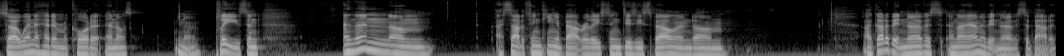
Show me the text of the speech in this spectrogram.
so I went ahead and recorded it, and I was, you know, pleased. And and then um, I started thinking about releasing Dizzy Spell, and um, I got a bit nervous, and I am a bit nervous about it.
